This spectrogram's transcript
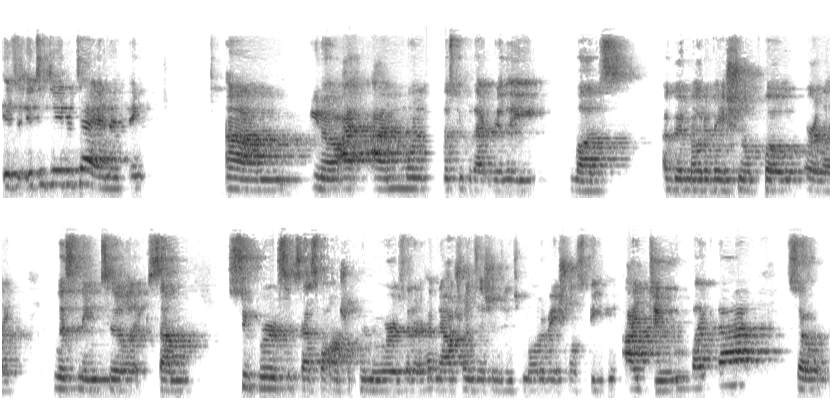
it's, it's a day to day, and I think, um, you know, I, I'm one of those people that really loves a good motivational quote or like listening to like some super successful entrepreneurs that are, have now transitioned into motivational speaking. I do like that. So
